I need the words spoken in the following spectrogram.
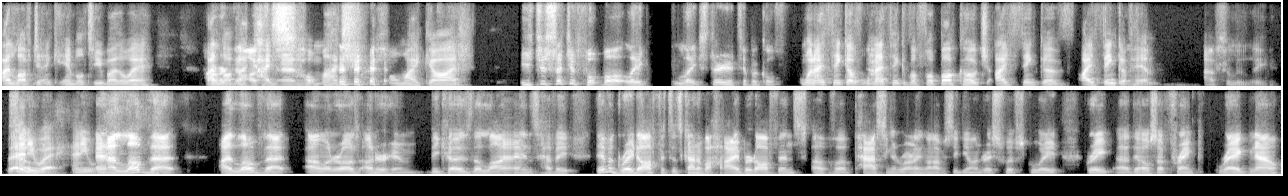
I love Dan Campbell too, by the way. I love that guy man. so much. oh my god. He's just such a football like like stereotypical. When I think of when I think of a football coach, I think of I think of him. Absolutely. But so, anyway, anyway. And I love that I love that Amon Ra is under him because the Lions have a they have a great offense. It's kind of a hybrid offense of uh, passing and running. Obviously, D'Andre Swift's great. Great. Uh, they also have Frank Ragnow.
